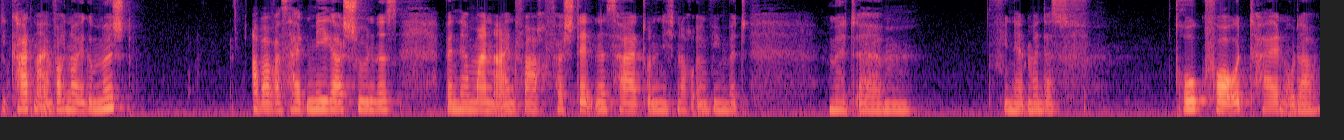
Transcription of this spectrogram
die Karten einfach neu gemischt. Aber was halt mega schön ist, wenn der Mann einfach Verständnis hat und nicht noch irgendwie mit, mit ähm, wie nennt man das, Druck, Vorurteilen oder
